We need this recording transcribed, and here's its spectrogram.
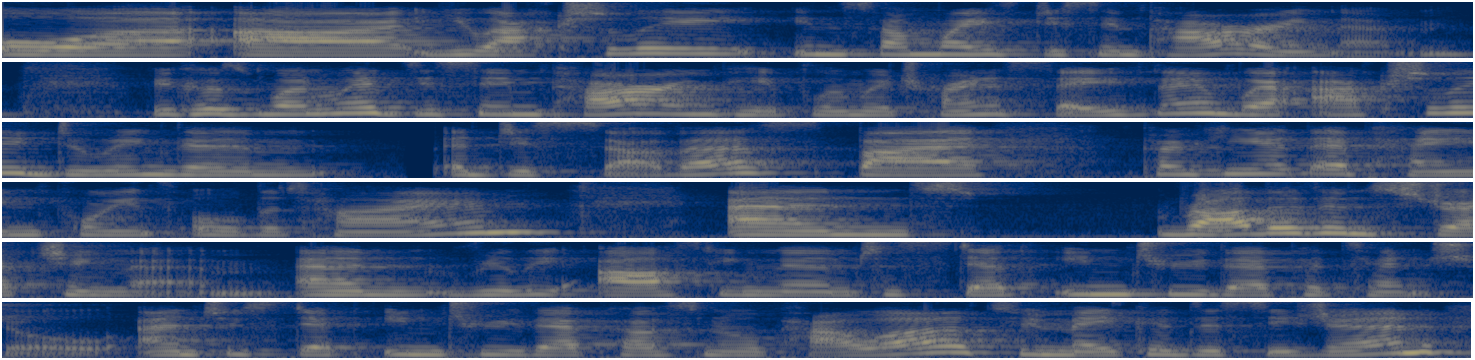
Or are you actually, in some ways, disempowering them? Because when we're disempowering people and we're trying to save them, we're actually doing them a disservice by poking at their pain points all the time and rather than stretching them and really asking them to step into their potential and to step into their personal power to make a decision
